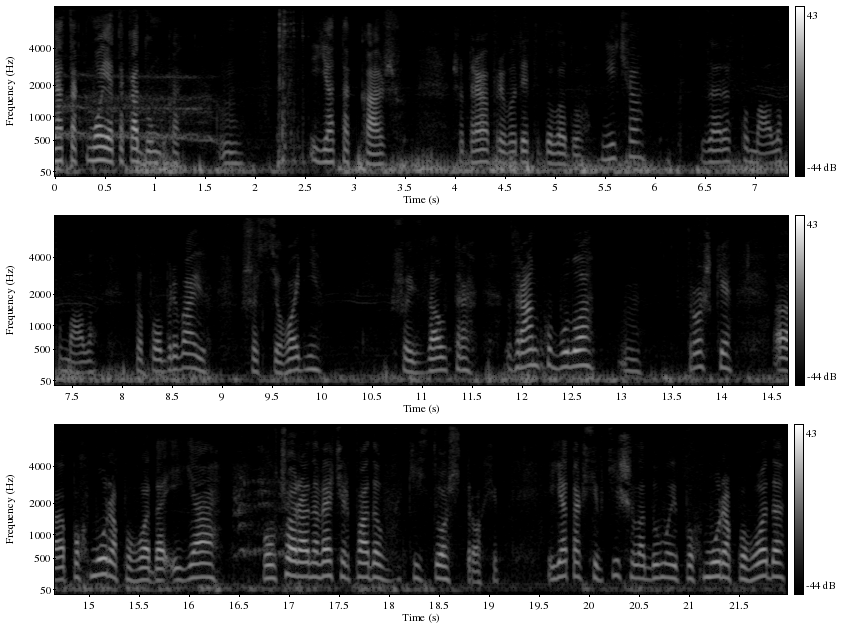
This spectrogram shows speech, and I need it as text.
Я так, моя така думка. І я так кажу, що треба приводити до ладу. Нічого, зараз помало, помало. То пообриваю щось сьогодні, щось завтра. Зранку було трошки е, похмура погода, і я, бо вчора на вечір падав якийсь дощ трохи. І я так всі втішила, думаю, похмура погода,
